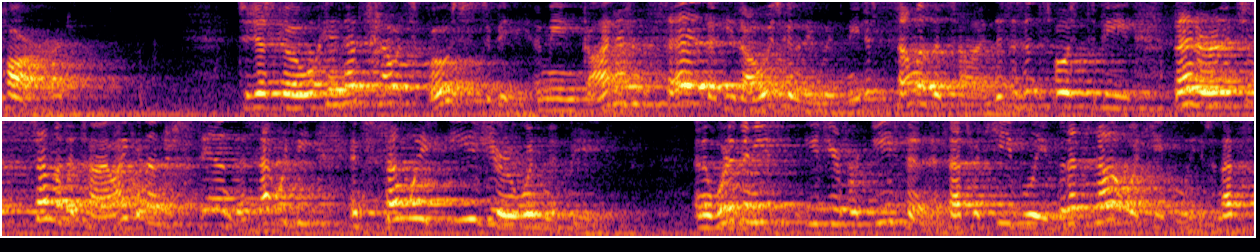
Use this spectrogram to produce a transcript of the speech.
hard, to just go, okay, that's how it's supposed to be. I mean, God hasn't said that He's always going to be with me, just some of the time. This isn't supposed to be better, and it's just some of the time. I can understand this. That would be, in some ways, easier, wouldn't it be? And it would have been e- easier for Ethan if that's what he believed, but that's not what he believes. And that's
